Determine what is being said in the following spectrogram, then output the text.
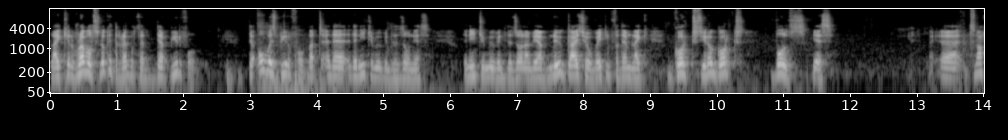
like rebels. Look at the rebels. They're, they're beautiful. They're always beautiful, but uh, they, they need to move into the zone, yes. They need to move into the zone, and we have new guys who are waiting for them, like Gorks, you know, Gorks? Wolves, yes. Uh, it's not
